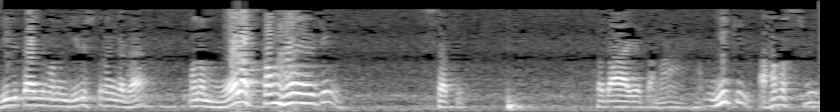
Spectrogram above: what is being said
జీవితాన్ని మనం జీవిస్తున్నాం కదా మన మూల స్తంభం ఏమిటి? సత్. సదాయతన. ఉనికి అహమస్మి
